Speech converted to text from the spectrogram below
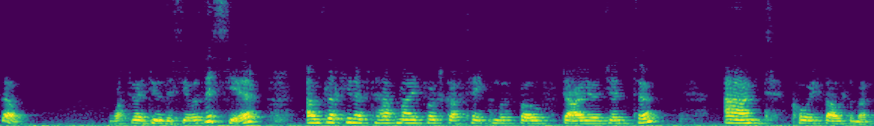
So, what did I do this year? Well, this year I was lucky enough to have my photograph taken with both Dario Argento and Corey Feldman.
